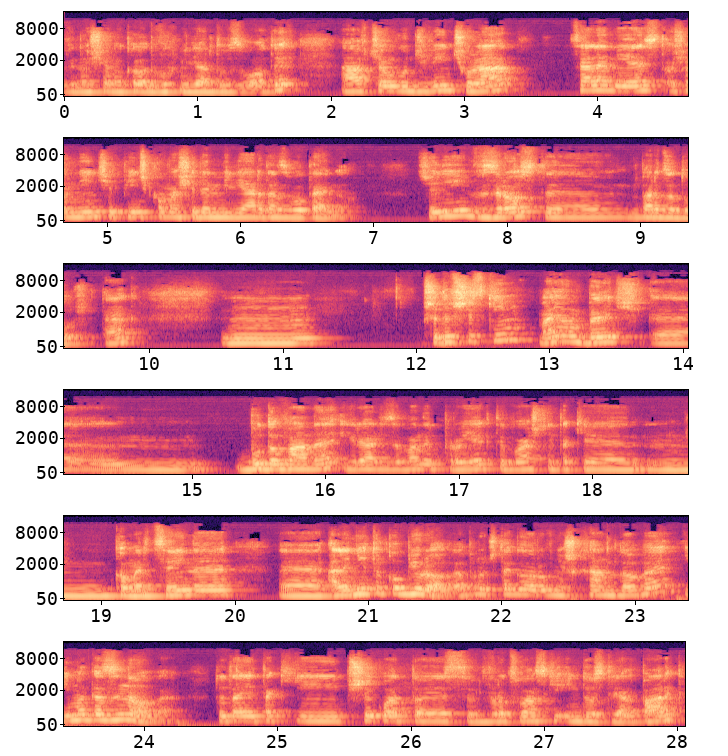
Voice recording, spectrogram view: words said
wynosi on około 2 miliardów złotych, a w ciągu 9 lat celem jest osiągnięcie 5,7 miliarda złotego, czyli wzrost y, bardzo duży. Tak? Mm, przede wszystkim mają być y, budowane i realizowane projekty właśnie takie mm, komercyjne, y, ale nie tylko biurowe, oprócz tego również handlowe i magazynowe. Tutaj taki przykład to jest wrocławski Industrial Park,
